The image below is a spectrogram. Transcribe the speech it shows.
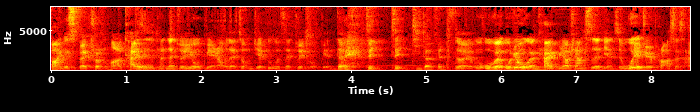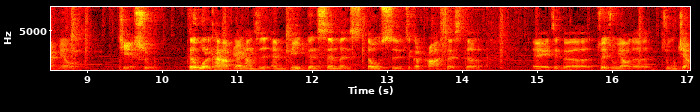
放一个 spectrum 的话，凯是可能在最右边，然后我在中间，如果在最左边。对，最最极端分子。对我，我跟我觉得我跟凯比较相似的点是，我也觉得 process 还没有结束。可是我的看法比较像是，Embiid 跟 Simmons 都是这个 process 的，诶、欸，这个最主要的主角，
